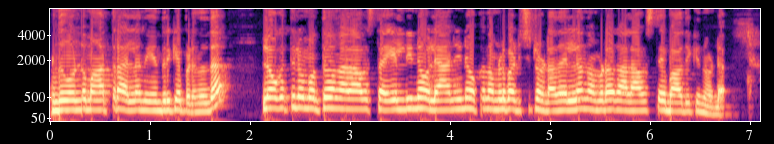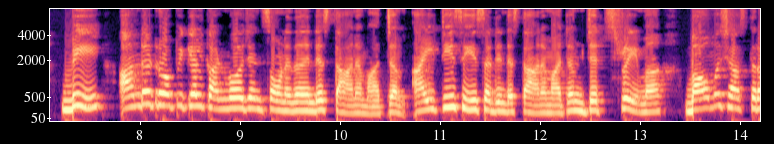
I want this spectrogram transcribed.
ഇതുകൊണ്ട് മാത്രമല്ല നിയന്ത്രിക്കപ്പെടുന്നത് ലോകത്തിലെ മൊത്തം കാലാവസ്ഥ എൽനിനോ ലാനിനോ ഒക്കെ നമ്മൾ പഠിച്ചിട്ടുണ്ട്. അതെല്ലാം നമ്മുടെ കാലാവസ്ഥയെ ബാധിക്കുന്നുണ്ട്. B under tropical convergence zone എന്നതിന്റെ സ്ഥാനമാറ്റം. ഐ ടി സി സെഡിന്റെ സ്ഥാനമാറ്റം ജെറ്റ് സ്ട്രീം ഭൗമശാസ്ത്ര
